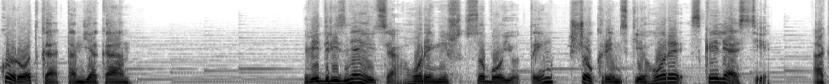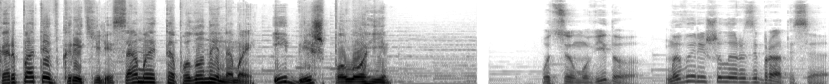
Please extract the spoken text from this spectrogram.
коротка та м'яка. Відрізняються гори між собою тим, що Кримські гори скелясті, а Карпати вкриті лісами та полонинами і більш пологі. У цьому відео ми вирішили розібратися,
